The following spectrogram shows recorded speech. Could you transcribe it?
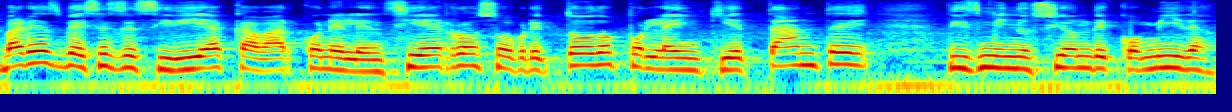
Varias veces decidí acabar con el encierro, sobre todo por la inquietante disminución de comida.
